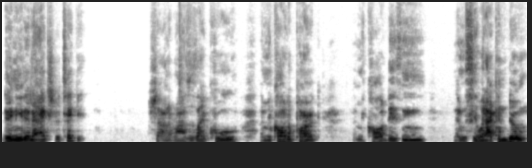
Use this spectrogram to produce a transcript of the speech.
they needed an extra ticket. Shonda Rhimes was like, cool, let me call the park, let me call Disney, let me see what I can do.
